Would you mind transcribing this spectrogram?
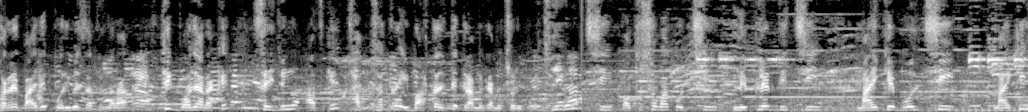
ঘরের বাইরে পরিবেশ যাতে তারা ঠিক বজায় রাখে, সেই জন্য আজকে ছাত্রছাত্রীরা এই বার্তা দিতে গ্রামে গ্রামে ছড়িয়ে পড়ছে। দীঘাচ্ছি, পথসভা করছি, লিফলেট দিচ্ছি, মাইকে বলছি, মাইকিং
